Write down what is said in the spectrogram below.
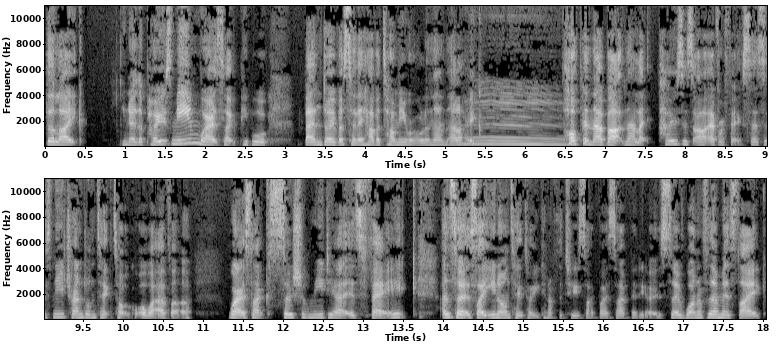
the like you know the pose meme where it's like people bend over so they have a tummy roll and then they're like Mm. pop in their butt and they're like poses are everything. So there's this new trend on TikTok or whatever where it's like social media is fake. And so it's like, you know, on TikTok you can have the two side by side videos. So one of them is like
